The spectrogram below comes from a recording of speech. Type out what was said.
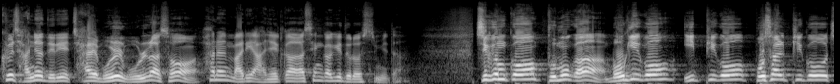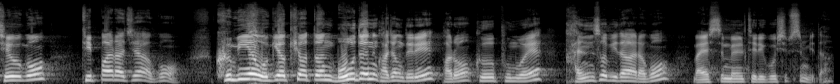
그 자녀들이 잘 뭘 몰라서 하는 말이 아닐까 생각이 들었습니다. 지금껏 부모가 먹이고 입히고 보살피고 재우고 뒷바라지하고 금이에 오겨 키웠던 모든 과정들이 바로 그 부모의 간섭이다라고 말씀을 드리고 싶습니다.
